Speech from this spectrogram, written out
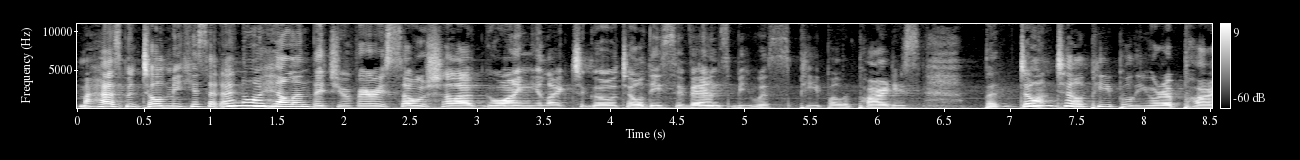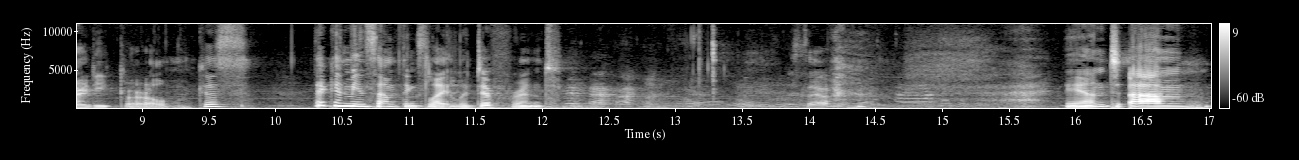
my husband told me he said i know helen that you're very social outgoing you like to go to all these events be with people at parties but don't tell people you're a party girl because that can mean something slightly different. So and um,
